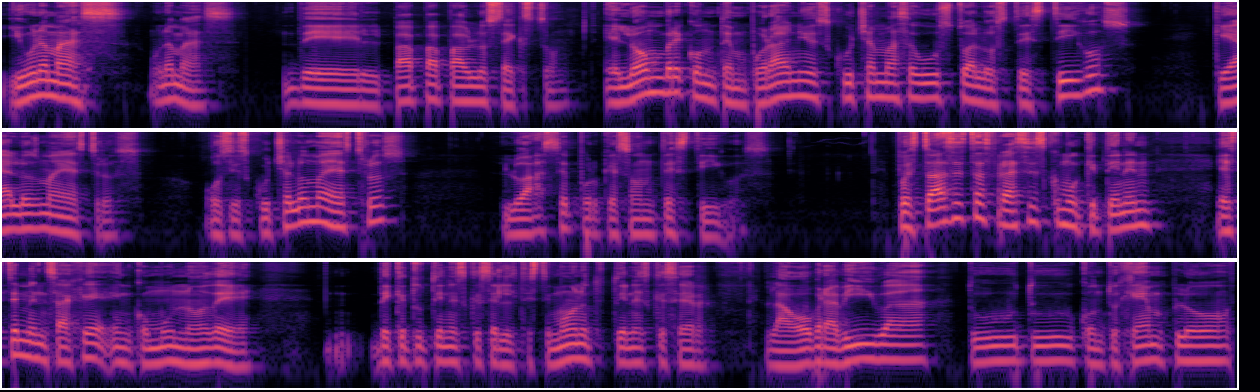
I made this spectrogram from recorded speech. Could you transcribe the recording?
Y una más, una más, del Papa Pablo VI. El hombre contemporáneo escucha más a gusto a los testigos que a los maestros o si escucha a los maestros, lo hace porque son testigos. Pues todas estas frases como que tienen este mensaje en común, ¿no? De, de que tú tienes que ser el testimonio, tú tienes que ser la obra viva, tú, tú con tu ejemplo.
